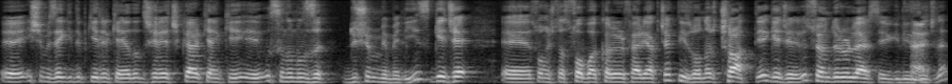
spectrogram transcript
e, işimize gidip gelirken ya da dışarıya çıkarken ki e, ısınımımızı düşünmemeliyiz. Gece e, sonuçta soba, kalorifer yakacak değiliz. Onları çat diye geceleri söndürürler sevgili izleyiciler.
